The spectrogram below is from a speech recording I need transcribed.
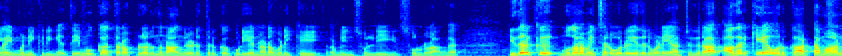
கிளைம் பண்ணிக்கிறீங்க. திமுக தரப்புலேருந்து நாங்கள் எடுத்திருக்கக்கூடிய நடவடிக்கை அப்படின்னு சொல்லி சொல்கிறாங்க இதற்கு முதலமைச்சர் ஒரு எதிர்வினை ஆற்றுகிறார். அதற்கே ஒரு காட்டமான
